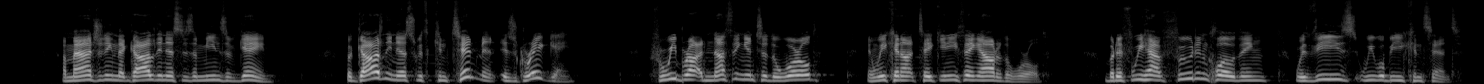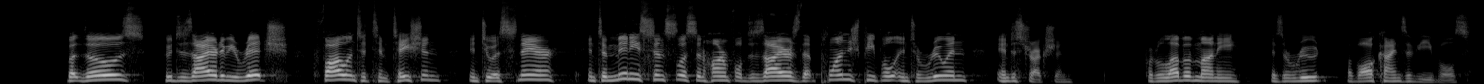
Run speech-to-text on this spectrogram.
imagining that godliness is a means of gain. But godliness with contentment is great gain. For we brought nothing into the world, and we cannot take anything out of the world. But if we have food and clothing, with these we will be content. But those who desire to be rich fall into temptation, into a snare, into many senseless and harmful desires that plunge people into ruin and destruction. For the love of money is a root of all kinds of evils.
